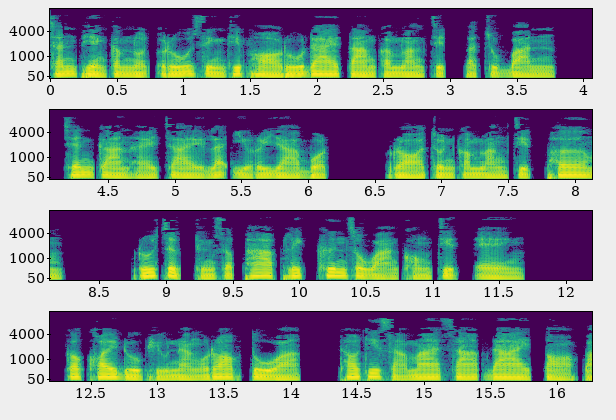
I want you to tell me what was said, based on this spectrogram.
ฉันเพียงกำหนดรู้สิ่งที่พอรู้ได้ตามกำลังจิตปัจจุบัน เช่นการหายใจและอิริยาบถรอจนกำลังจิตเพิ่ม รู้สึกถึงสภาพพลิกขึ้นสว่างของจิตเอง ก็ค่อยดูผิวหนังรอบตัว เท่าที่สามารถทราบได้ต่อไป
